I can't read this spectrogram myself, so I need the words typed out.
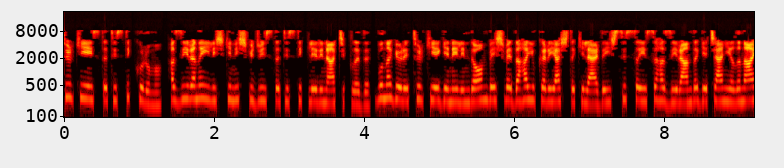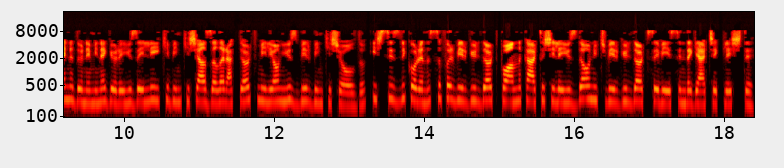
Türkiye İstatistik Kurumu, Haziran'a ilişkin iş gücü istatistiklerini açıkladı. Buna göre Türkiye genelinde 15 ve daha yukarı yaştakilerde işsiz sayısı Haziran'da geçen yılın aynı dönemine göre 152 bin kişi azalarak 4 milyon 101 bin kişi oldu. İşsizlik oranı 0,4 puanlık artış ile %13,4 seviyesinde gerçekleşti.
